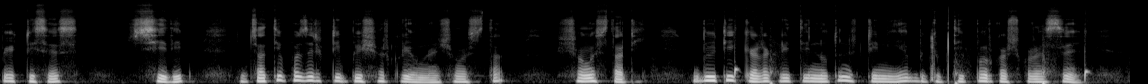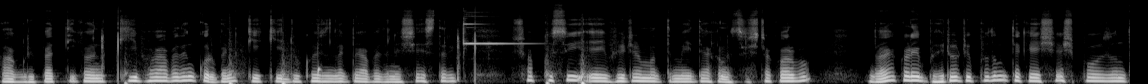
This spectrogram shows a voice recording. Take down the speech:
practices CDIP জাতীয় পর্যায়ের একটি বেসরকারি উন্নয়ন সংস্থা, সংস্থাটি দুইটি ক্যাটাগরিতে নতুন একটি নিয়ে বিজ্ঞপ্তি প্রকাশ করেছে। আগ্রহী প্রার্থীগণ, কীভাবে আবেদন করবেন? কী কী ডকুমেন্টস লাগবে? আবেদনের শেষ তারিখ সব কিছুই এই ভিডিওর মাধ্যমে দেখানোর চেষ্টা করব। দয়া করে ভিডিওটি প্রথম থেকে শেষ পর্যন্ত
